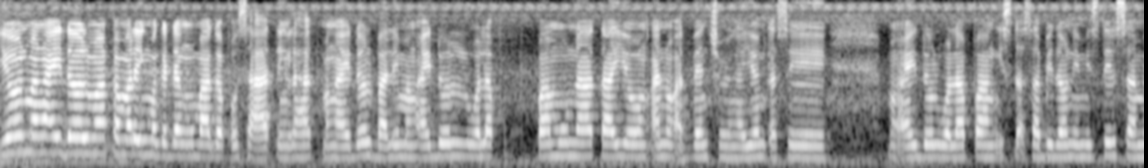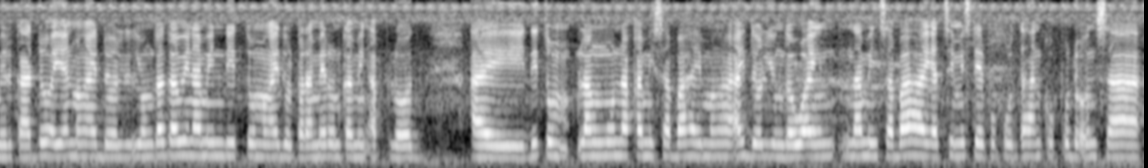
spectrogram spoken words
Yun mga idol, mga kamaring magandang umaga po sa ating lahat mga idol. Bali mga idol, wala pa muna tayong ano adventure ngayon kasi mga idol wala pang isda sabi daw ni Mister sa merkado. Ayan mga idol, yung gagawin namin dito mga idol para meron kaming upload ay dito lang muna kami sa bahay mga idol yung gawain namin sa bahay at si Mister pupuntahan ko po doon sa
